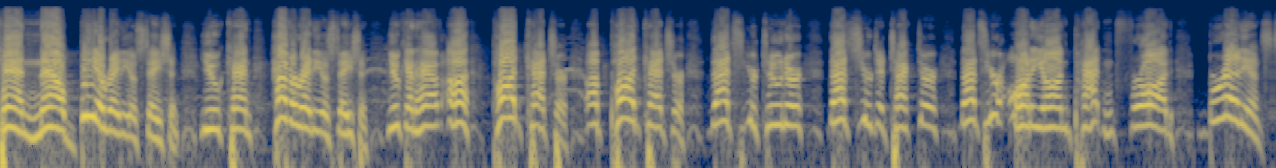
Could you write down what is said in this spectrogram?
can now be a radio station. You can have a radio station. You can have a podcatcher, a podcatcher. That's your tuner, that's your detector, that's your Audion patent fraud. Brilliance.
